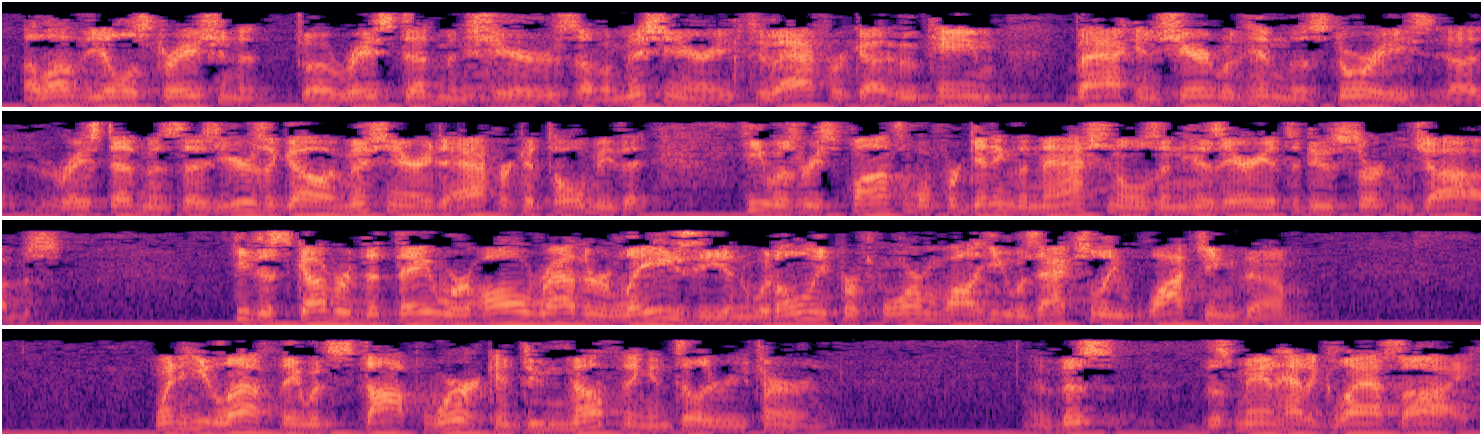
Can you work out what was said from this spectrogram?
I love the illustration that uh, Ray Stedman shares of a missionary to Africa who came back and shared with him the story. Uh, Ray Stedman says, Years ago, a missionary to Africa told me that he was responsible for getting the nationals in his area to do certain jobs. He discovered that they were all rather lazy and would only perform while he was actually watching them. When he left, they would stop work and do nothing until he returned. This, this man had a glass eye.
